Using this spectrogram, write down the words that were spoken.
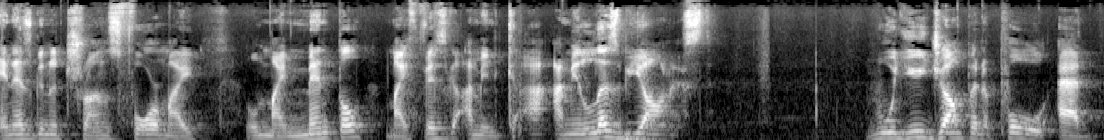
and it's gonna transform my my mental, my physical. I mean, I mean, let's be honest. Would you jump in a pool at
